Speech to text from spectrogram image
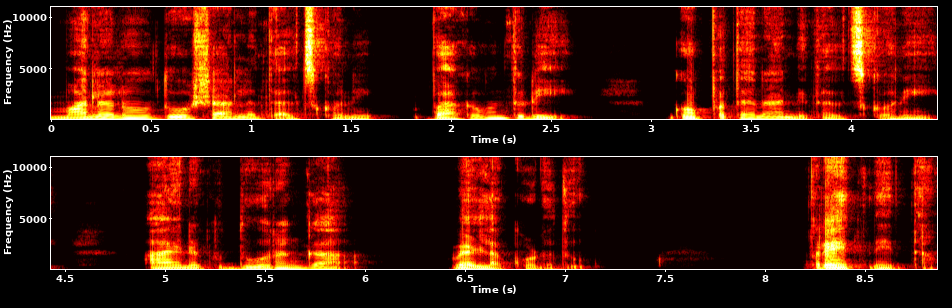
మనలో దోషాలను తలుచుకొని భగవంతుడి గొప్పతనాన్ని తలుచుకొని ఆయనకు దూరంగా వెళ్ళకూడదు. ప్రయత్నిద్దాం.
